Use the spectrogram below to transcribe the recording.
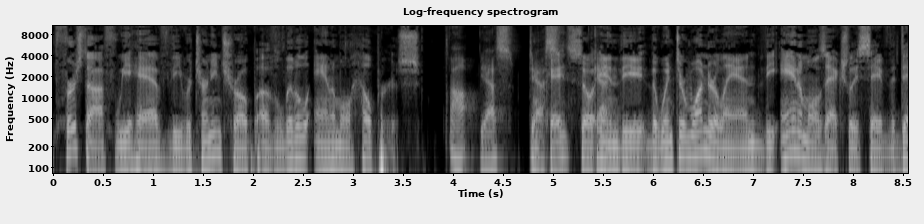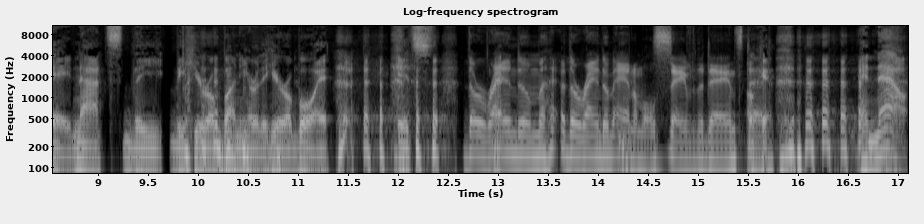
first off, we have the returning trope of little animal helpers. Uh, yes. Yes. Okay, so Okay. in the the Winter Wonderland, the animals actually save the day, not the the hero bunny or the hero boy. It's the random the random animals saved the day instead. Okay. and now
